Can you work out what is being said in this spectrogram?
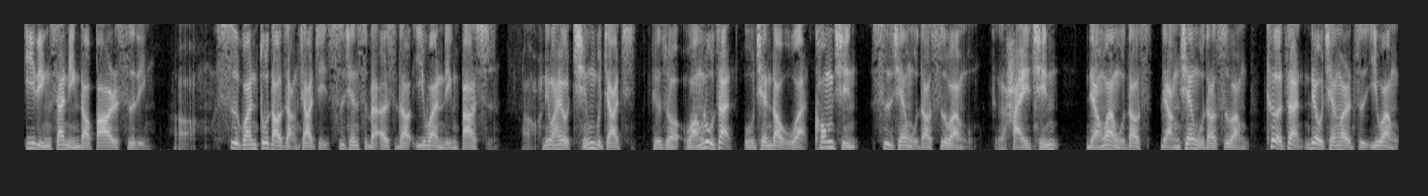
一零三零到八二四零哦，士官督导长加急四千四百二十到一万零八十哦，另外还有勤务加急，比如说网络战五千到五万，空勤四千五到四万五，这个海勤两万五到四两千五到四万五，特战六千二至一万五，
